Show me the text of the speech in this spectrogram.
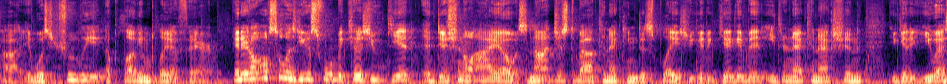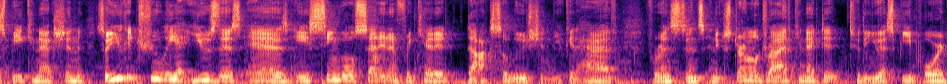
Uh, it was truly a plug and play affair. And it also is useful because you get additional I.O. It's not just about connecting displays. You get a gigabit ethernet connection, you get a USB connection, so you can truly use this as a single set it and forget it dock solution. You could have for instance, an external drive connected to the USB port,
